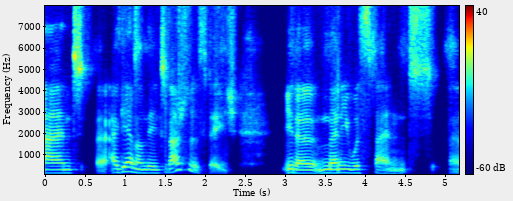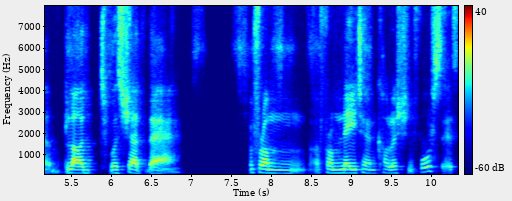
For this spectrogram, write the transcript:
And uh, again, on the international stage, you know, money was spent, uh, blood was shed there from, from NATO and coalition forces.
